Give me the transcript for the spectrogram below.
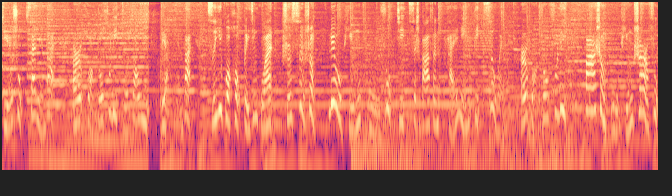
结束三连败，而广州富力则遭遇两连败。此役过后，北京国安十四胜六平五负积四十八分，排名第四位，而广州富力八胜五平十二负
